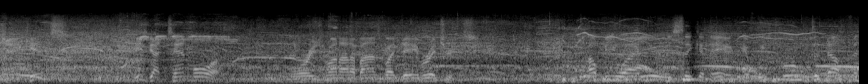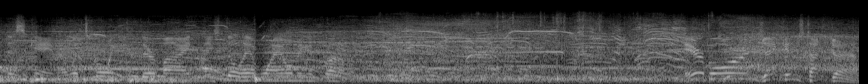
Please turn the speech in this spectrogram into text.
Jenkins He's got 10 more. Or he's run out of bounds by Dave Richards. How BYU is thinking, hey, if we proved enough in this game, and what's going through their mind, they still have Wyoming in front of them. Airborne, Jenkins, touchdown.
